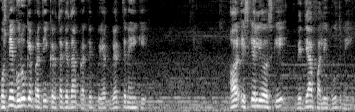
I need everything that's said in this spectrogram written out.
उसने गुरु के प्रति कृतज्ञता व्यक्त नहीं की और इसके लिए उसकी विद्या फलीभूत नहीं हुई।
